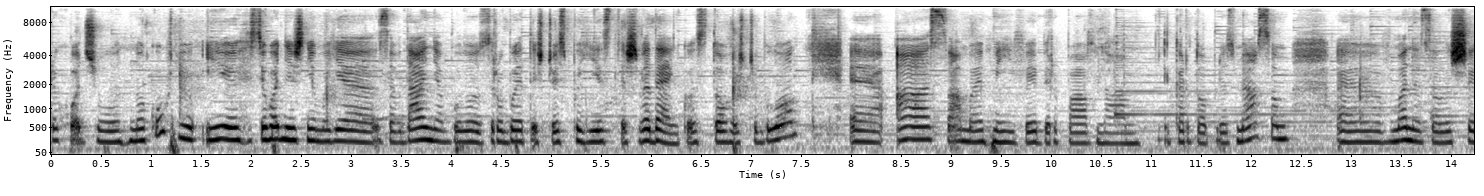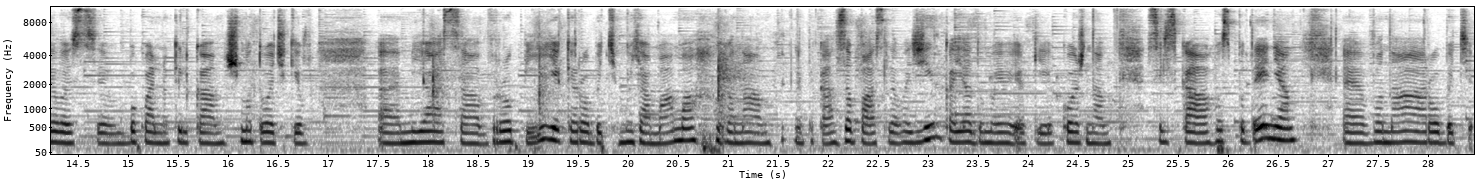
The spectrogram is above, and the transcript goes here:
Переходжу на кухню, і сьогоднішнє моє завдання було зробити щось поїсти швиденько з того, що було. Е, А саме мій вибір пав на картоплю з м'ясом. Е, В мене залишилось буквально кілька шматочків. Е, М'яса в ропі, яке робить моя мама. Вона така запаслива жінка. Я думаю, як і кожна сільська господиня. Е, Вона робить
